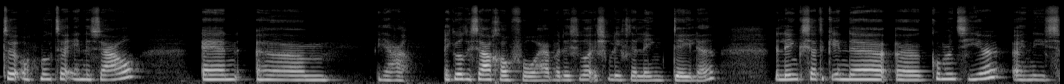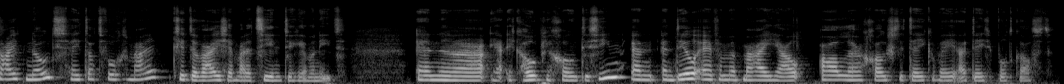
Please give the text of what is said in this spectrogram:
te ontmoeten in de zaal. En ja, ik wil die zaal gewoon vol hebben. Dus wil alsjeblieft de link delen. De link zet ik in de uh, comments hier. In die side notes heet dat volgens mij. Ik zit te wijzen, maar dat zie je natuurlijk helemaal niet. En uh, ja, ik hoop je gewoon te zien. En, en deel even met mij jouw allergrootste takeaway uit deze podcast.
